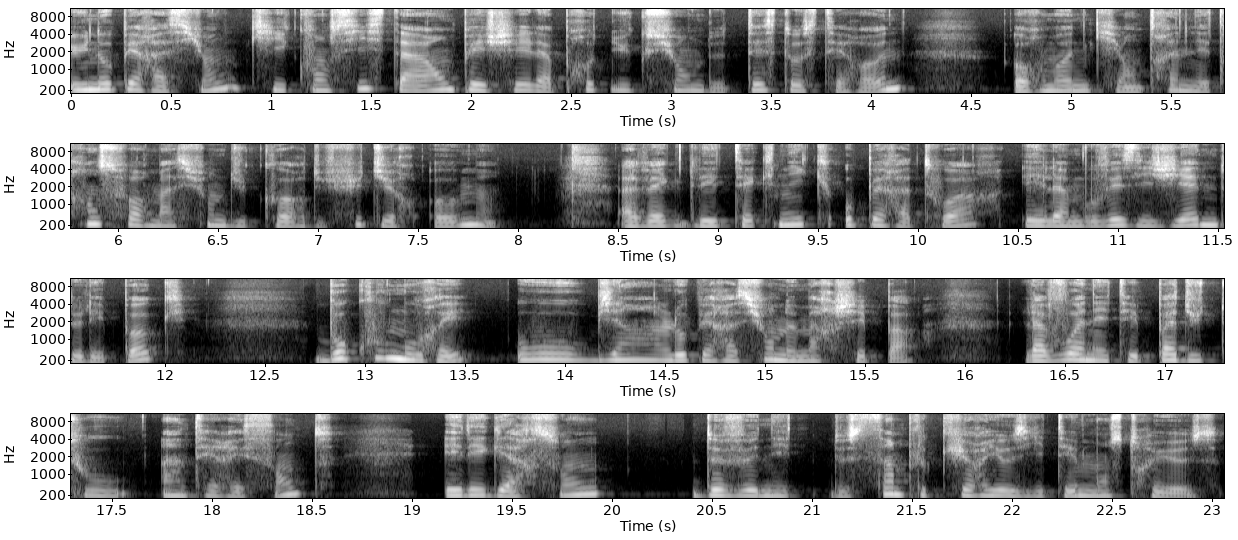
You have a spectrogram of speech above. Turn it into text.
une opération qui consiste à empêcher la production de testostérone, hormone qui entraîne les transformations du corps du futur homme, avec des techniques opératoires et la mauvaise hygiène de l'époque, beaucoup mouraient ou bien l'opération ne marchait pas, la voix n'était pas du tout intéressante et les garçons devenaient de simples curiosités monstrueuses.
